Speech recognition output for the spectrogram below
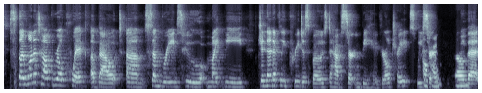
so i want to talk real quick about um, some breeds who might be genetically predisposed to have certain behavioral traits we okay. certainly mm-hmm. that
